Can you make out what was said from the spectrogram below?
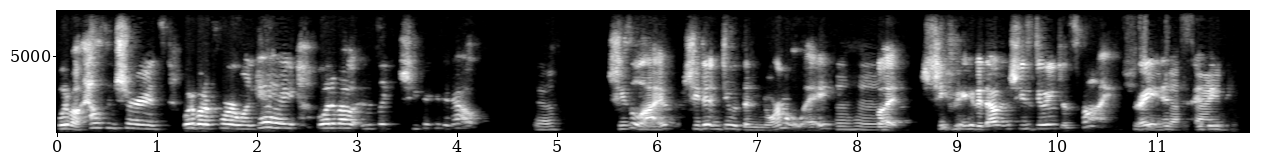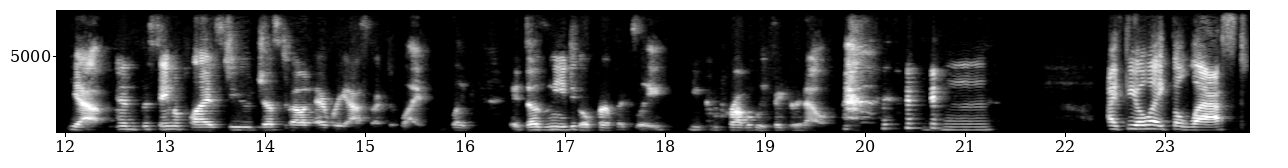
what about health insurance? What about a 401k what about and it's like she figured it out. Yeah. she's alive. She didn't do it the normal way Mhm. but she figured it out and she's doing just fine She's right? and just i think. Yeah and the same applies to just about every aspect of life like it doesn't need to go perfectly you can probably figure it out Mhm. I feel like the last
